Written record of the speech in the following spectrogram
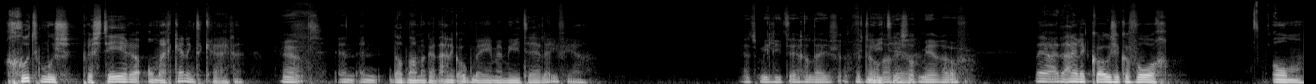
goed moest presteren om erkenning te krijgen. Ja. En, en dat nam ik uiteindelijk ook mee in mijn militair leven, ja. Het militaire leven. Vertel daar eens militaire. wat meer over. Nou ja, uiteindelijk koos ik ervoor om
